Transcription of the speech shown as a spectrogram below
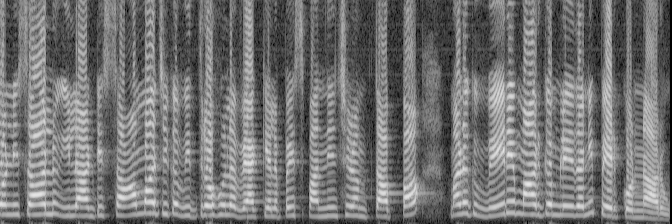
కొన్నిసార్లు ఇలాంటి సామాజిక విద్రోహుల వ్యాఖ్యలపై స్పందించడం తప్ప మనకు వేరే మార్గం లేదని పేర్కొన్నారు.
